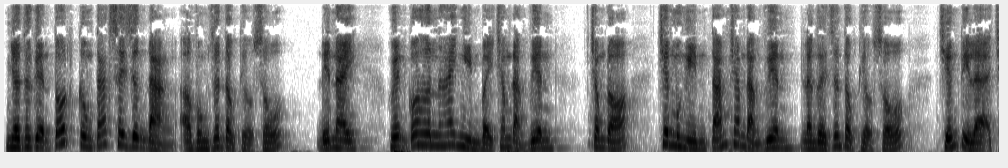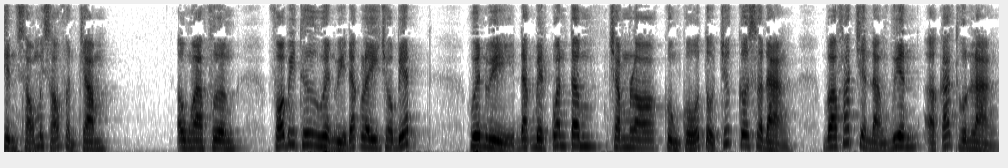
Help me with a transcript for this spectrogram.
Nhờ thực hiện tốt công tác xây dựng đảng ở vùng dân tộc thiểu số, đến nay huyện có hơn 2.700 đảng viên, trong đó trên 1.800 đảng viên là người dân tộc thiểu số, chiếm tỷ lệ trên 66%. Ông Hoa Phương, Phó Bí thư huyện ủy Đắc Lây cho biết, huyện ủy đặc biệt quan tâm chăm lo củng cố tổ chức cơ sở đảng và phát triển đảng viên ở các thôn làng.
